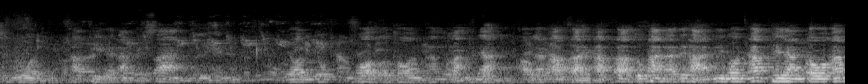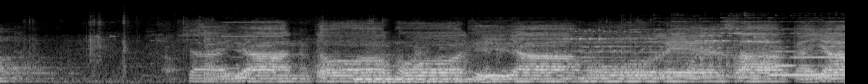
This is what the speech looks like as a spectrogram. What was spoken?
ชนวนครับที่จะนำไปสร้างเหรียญย้อนยุคหลวงพ่อโสธรข้งหลังยันนะครับใส่ครับก็ทุกท่านอธิษฐานนิมนต์ครับพยันโตครับชยันโตโพธิยามูเลสักยา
